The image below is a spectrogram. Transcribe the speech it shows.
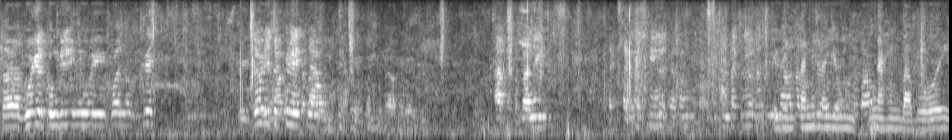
sa guyod kung dili ni mo ikuan og creek. So di sa creek niya. Ah, pagkaning Tagas kilo, katong 50 kilo. Ibenta nila yung inahing baboy.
